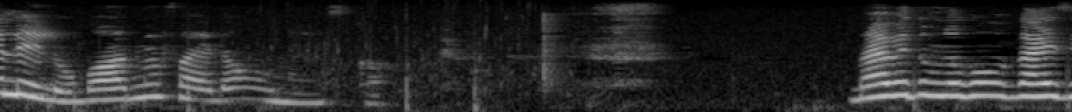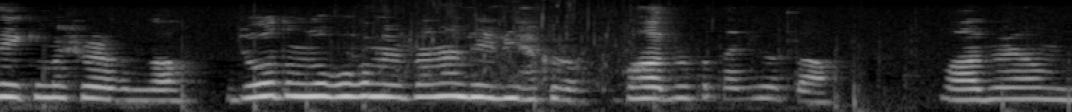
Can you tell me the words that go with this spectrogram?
मिलता ले लो बाद में फ़ायदा होना है इसका। मैं भी तुम लोगों को गाइस एक ही मशवरा दूँगा। जो तुम लोगों को मिलता ना ले लिया करो। बाद में पता नहीं होता। बाद में हम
